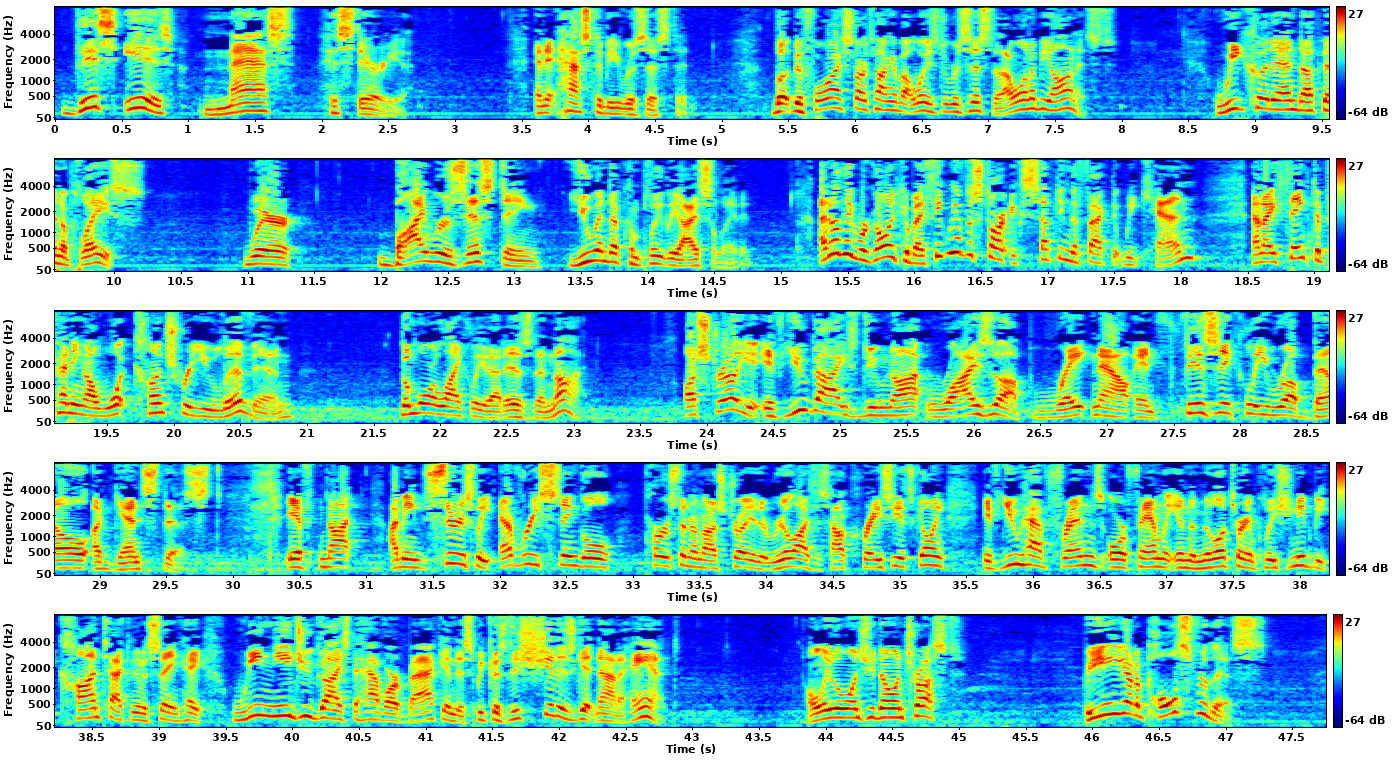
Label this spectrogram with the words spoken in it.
this is mass hysteria, and it has to be resisted. But before I start talking about ways to resist it, I want to be honest. We could end up in a place where by resisting, you end up completely isolated. I don't think we're going to, but I think we have to start accepting the fact that we can. And I think depending on what country you live in, the more likely that is than not. Australia, if you guys do not rise up right now and physically rebel against this, if not, I mean, seriously, every single person in Australia that realizes how crazy it's going, if you have friends or family in the military and police, you need to be contacting them saying, hey, we need you guys to have our back in this because this shit is getting out of hand. Only the ones you know and trust. But you got a pulse for this.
